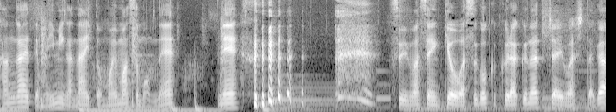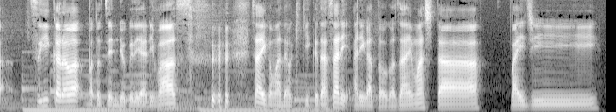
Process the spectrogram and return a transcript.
考えても意味がないと思いますもんね。ね。すいません。今日はすごく暗くなっちゃいましたが次からはまた全力でやります。最後までお聴きくださりありがとうございました。バイジー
